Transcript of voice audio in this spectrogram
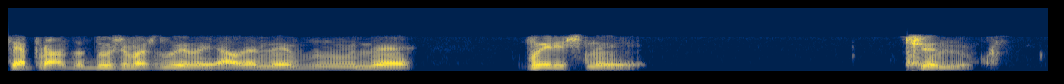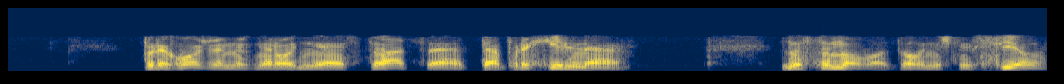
це правда дуже важливий, але не, не вирішний чинник. Пригожа міжнародна ситуація та прихильна настанова зовнішніх сил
